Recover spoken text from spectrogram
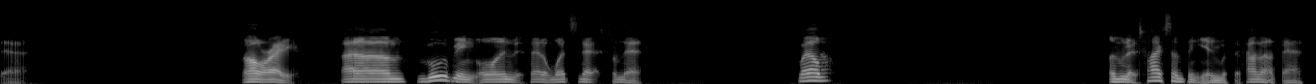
that. All right. Um, moving on, kind of what's next from that? Well, I'm going to tie something in with it. How about that?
